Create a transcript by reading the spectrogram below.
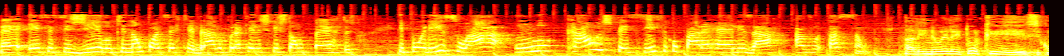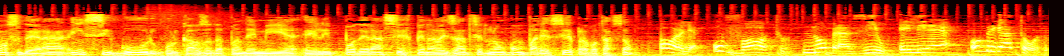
né? Esse sigilo que não pode ser quebrado por aqueles que estão perto e por isso há um local específico para realizar a votação. Aline, o eleitor que se considerar inseguro por causa da pandemia, ele poderá ser penalizado se ele não comparecer para a votação? Olha, o voto no Brasil, ele é obrigatório.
